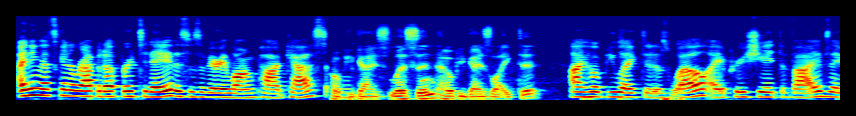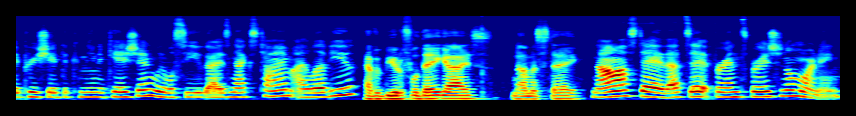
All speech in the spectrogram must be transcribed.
I think that's going to wrap it up for today. This was a very long podcast. Hope you guys listened. I hope you guys liked it. I hope you liked it as well. I appreciate the vibes. I appreciate the communication. We will see you guys next time. I love you. Have a beautiful day, guys. Namaste. Namaste. That's it for Inspirational Morning.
